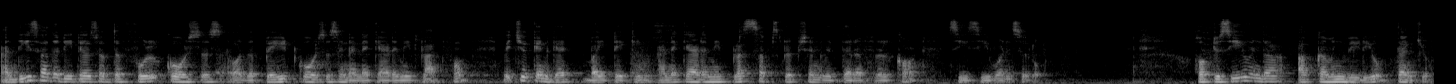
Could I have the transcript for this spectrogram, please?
And these are the details of the full courses or the paid courses in Unacademy platform which you can get by taking Unacademy plus subscription with the referral code CC10. Hope to see you in the upcoming video. Thank you.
